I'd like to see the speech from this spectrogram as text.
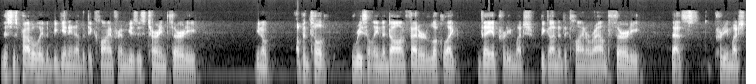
this is probably the beginning of a decline for him because he's turning 30. You know, up until recently Nadal and Federer looked like they had pretty much begun to decline around 30. That's pretty much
